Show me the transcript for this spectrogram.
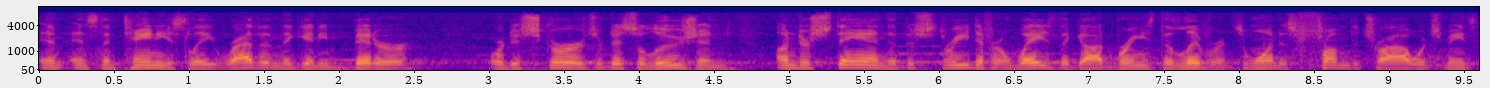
instantaneously, rather than getting bitter or discouraged or disillusioned, understand that there's three different ways that God brings deliverance. One is from the trial, which means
